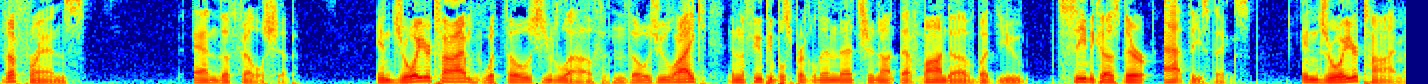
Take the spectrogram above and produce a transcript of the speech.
the friends, and the fellowship. Enjoy your time with those you love and those you like, and the few people sprinkled in that you're not that fond of, but you see because they're at these things. Enjoy your time.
